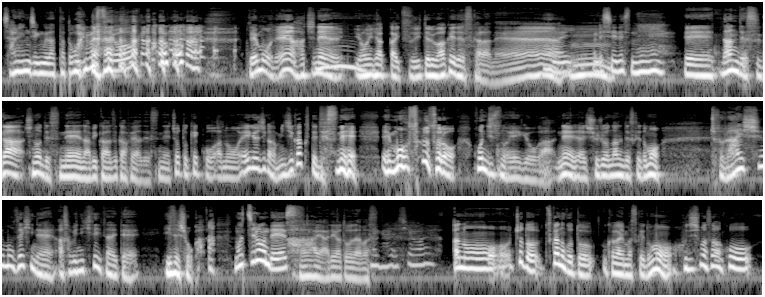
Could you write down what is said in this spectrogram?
チャレンジングだったと思いますよ。でもね、8年400回続いてるわけですからね。はい、うん嬉しいですね。えー、なんですが、うちのですね、ナビカーズカフェはですね、ちょっと結構あの、営業時間が短くてですね、えーもうそろそろ本日の営業がね、終了なんですけども、ちょっと来週もぜひね、遊びに来ていただいていいでしょうか？あ、もちろんです。はい、ありがとうございます。お願いします。あの、ちょっとつかぬことを伺いますけども、藤島さんはこう、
